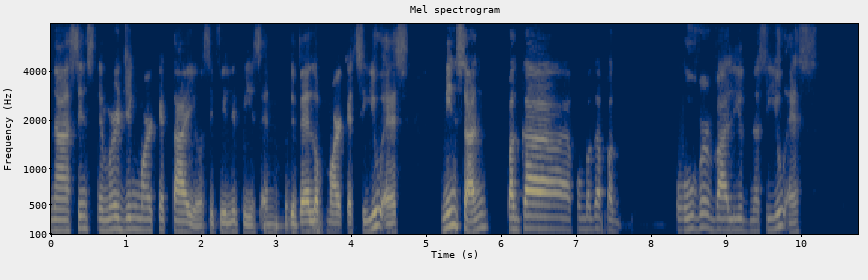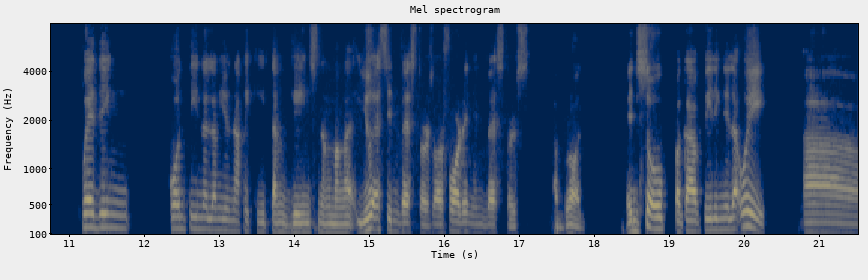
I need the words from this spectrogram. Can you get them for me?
na since emerging market tayo, si Philippines, and developed market si US, minsan, pagka, kumbaga, pag overvalued na si US, pwedeng konti na lang yung nakikitang gains ng mga US investors or foreign investors abroad. And so, pagka feeling nila, uy, uh,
